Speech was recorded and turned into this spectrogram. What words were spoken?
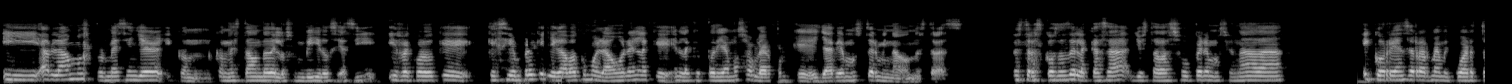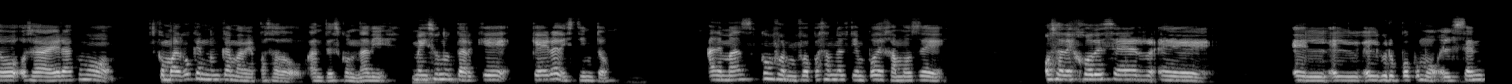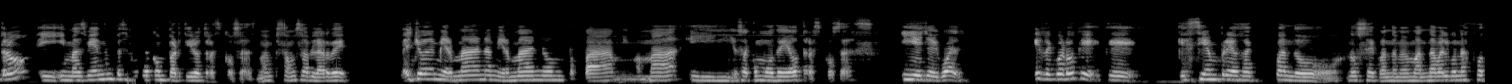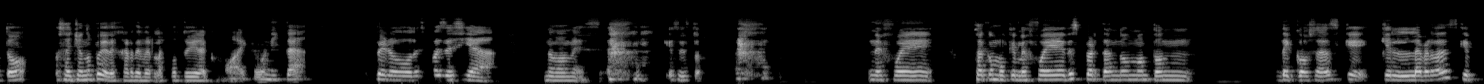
y hablábamos por Messenger y con, con, esta onda de los zumbidos y así, y recuerdo que, que, siempre que llegaba como la hora en la que, en la que podíamos hablar porque ya habíamos terminado nuestras, nuestras cosas de la casa, yo estaba súper emocionada y corría a encerrarme a mi cuarto, o sea, era como, como algo que nunca me había pasado antes con nadie. Me hizo notar que, que era distinto. Además, conforme fue pasando el tiempo, dejamos de, o sea, dejó de ser eh, el, grupo como el centro y, más bien empezamos a compartir otras cosas, ¿no? Empezamos a hablar de yo de mi hermana, mi hermano, mi papá, mi mamá y, o sea, como de otras cosas. Y ella igual. Y recuerdo que, que, que siempre, o sea, cuando, no sé, cuando me mandaba alguna foto, o sea, yo no podía dejar de ver la foto y era como, ay, qué bonita. Pero después decía, no mames, ¿qué es esto? me fue o sea, como que me fue despertando un montón de cosas que, que la verdad es que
